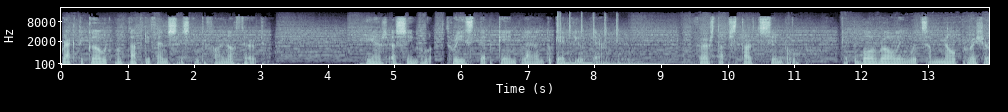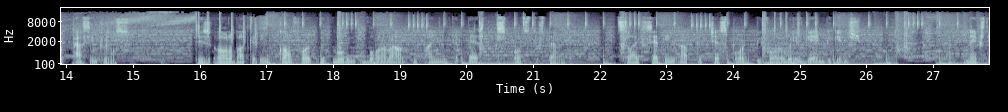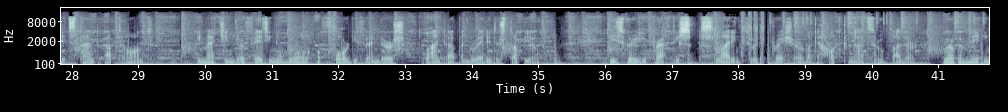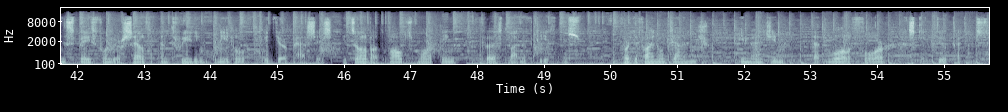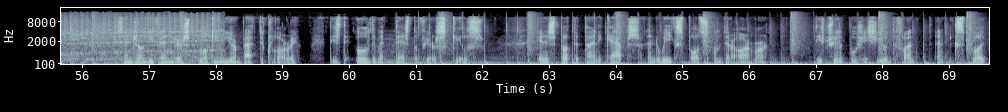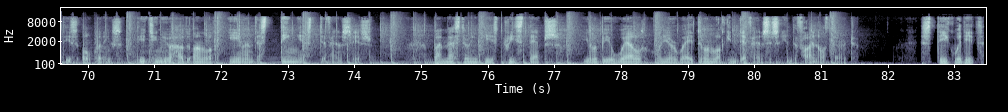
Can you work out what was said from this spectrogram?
Crack the code on tough defenses in the final third. Here's a simple three-step game plan to get you there. First up, start simple. Get the ball rolling with some no-pressure passing drills. This is all about getting comfort with moving the ball around and finding the best spots to stand. It's like setting up the chessboard before a real game begins. Next, it's time to up the ante. Imagine you're facing a wall of four defenders lined up and ready to stop you. This is where you practice sliding through the pressure like a hot knife through butter. Work on making space for yourself and threading the needle with your passes. It's all about outsmarting the first line of defense. For the final challenge, imagine that wall of four has got two packets. Central defenders blocking your path to glory. This is the ultimate test of your skills. Can you spot the tiny gaps and weak spots on their armor? This drill pushes you to find and exploit these openings, teaching you how to unlock even the stingiest defenses. By mastering these three steps, you'll be well on your way to unlocking defenses in the final third. Stick with it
